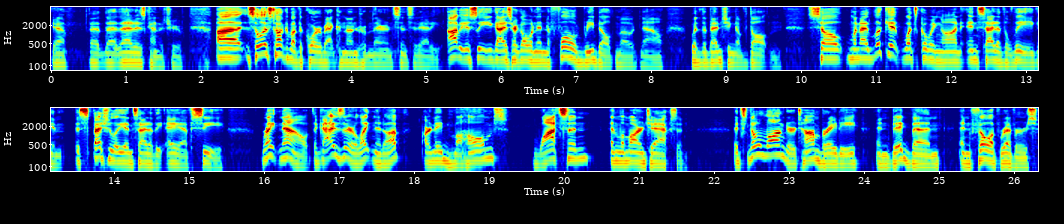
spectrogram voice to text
Yeah, that, that, that is kind of true. Uh, so let's talk about the quarterback conundrum there in Cincinnati. Obviously, you guys are going into full rebuild mode now with the benching of Dalton. So when I look at what's going on inside of the league, and especially inside of the AFC, right now, the guys that are lighting it up are named Mahomes, Watson, and Lamar Jackson. It's no longer Tom Brady and Big Ben and Philip Rivers.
